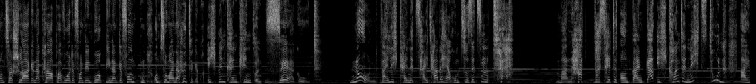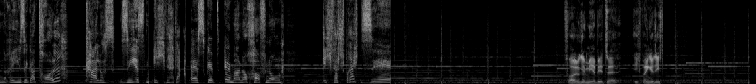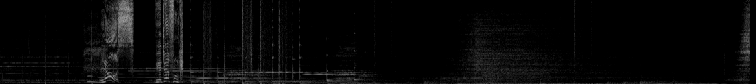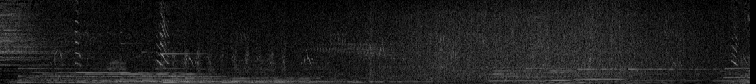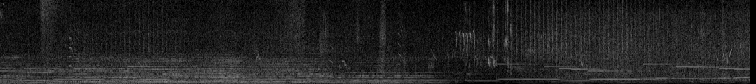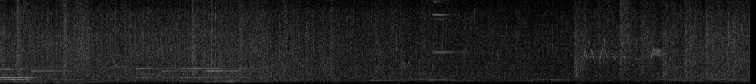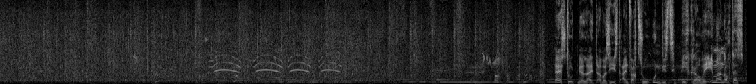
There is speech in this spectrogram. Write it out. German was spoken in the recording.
und zerschlagener Körper wurde von den Burgdienern gefunden und zu meiner Hütte gebracht. Ich bin kein Kind und Sehr gut. Nun, weil ich keine Zeit habe, herumzusitzen, tja, man hat was hätte... und dein Gatt Ich konnte nichts tun. ein riesiger Troll? Carlos, Sie ist... ich werde... Es gibt immer noch Hoffnung. Ich verspreche... Sehr... Folge mir bitte. Ich bringe dich. Los! Wir dürfen... Es tut mir leid, aber sie ist einfach zu undiszipliniert. Ich glaube immer noch, dass...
